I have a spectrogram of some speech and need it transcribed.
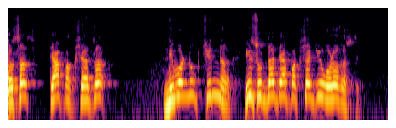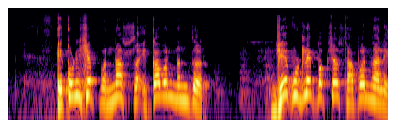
तसंच त्या पक्षाचं निवडणूक चिन्ह ही सुद्धा त्या पक्षाची ओळख असते. एकोणीसशे पन्नास एकावन्न नंतर जे कुठले पक्ष स्थापन झाले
